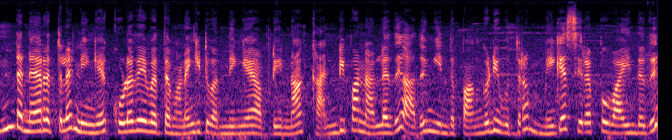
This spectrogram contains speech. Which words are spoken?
இந்த நேரத்தில் நீங்கள் குலதெய்வத்தை வணங்கிட்டு வந்தீங்க அப்படின்னா கண்டிப்பாக நல்லது. அதுவும் இந்த பங்குனி உத்திரம் மிக சிறப்பு வாய்ந்தது.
